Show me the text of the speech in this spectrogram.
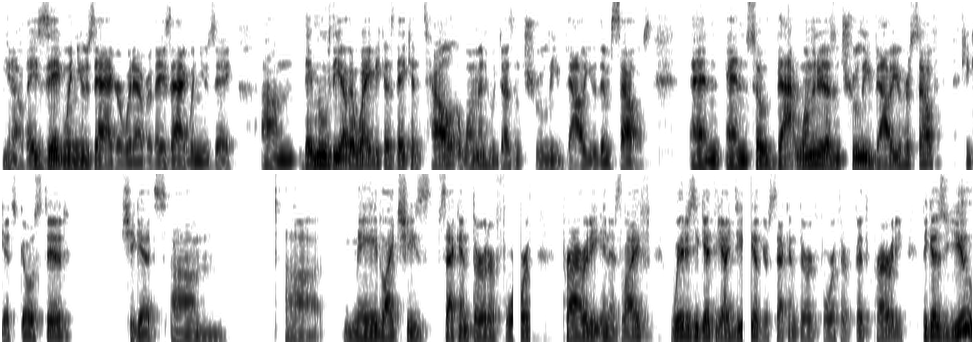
you know they zig when you zag or whatever. They zag when you zig um, they move the other way because they can tell a woman who doesn't truly value themselves and and so that woman who doesn't truly value herself she gets ghosted she gets um, uh, made like she's second, third, or fourth priority in his life, where does he get the idea of your second, third, fourth, or fifth priority? Because you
